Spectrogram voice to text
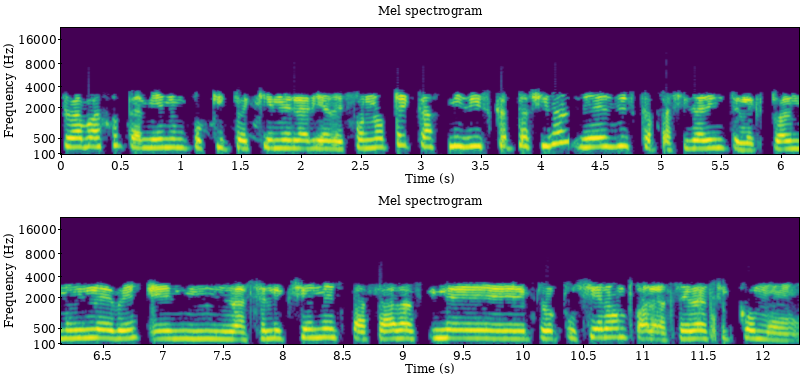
trabajo también un poquito aquí en el área de fonoteca. Mi discapacidad es discapacidad intelectual muy leve. En las elecciones pasadas me propusieron para ser así como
